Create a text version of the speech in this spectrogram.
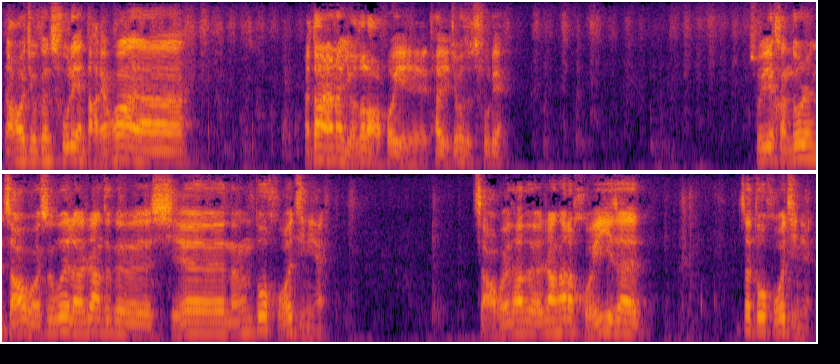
然后就跟初恋打电话呀。啊，当然了，有的老婆也她也就是初恋，所以很多人找我是为了让这个鞋能多活几年，找回他的让他的回忆再再多活几年。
